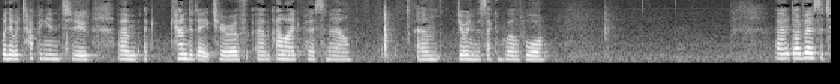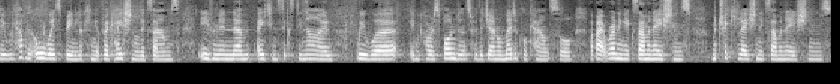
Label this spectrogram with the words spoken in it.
when they were tapping into um, a candidature of um, Allied personnel um, during the Second World War. Uh, diversity, we haven't always been looking at vocational exams. Even in um, 1869, we were in correspondence with the General Medical Council about running examinations, matriculation examinations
